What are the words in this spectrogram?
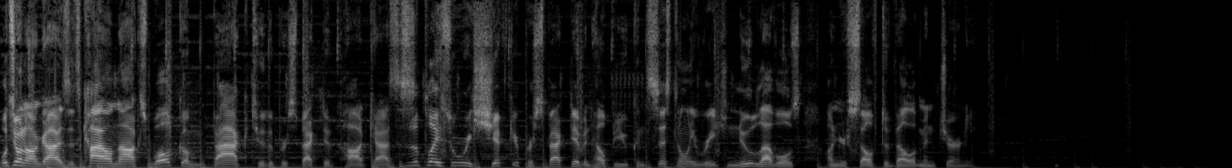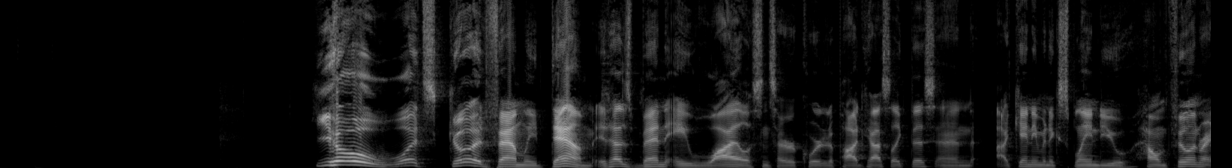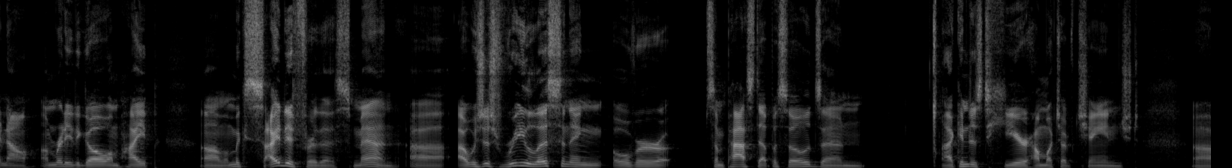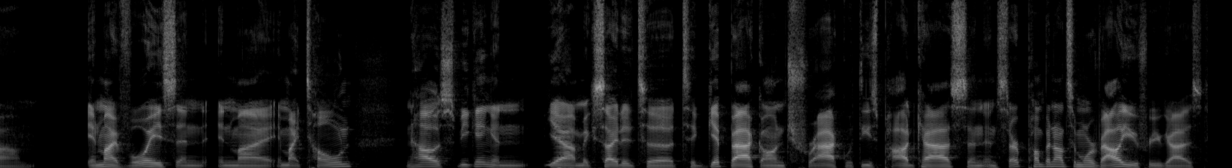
What's going on, guys? It's Kyle Knox. Welcome back to the Perspective Podcast. This is a place where we shift your perspective and help you consistently reach new levels on your self development journey. Yo, what's good, family? Damn, it has been a while since I recorded a podcast like this, and I can't even explain to you how I'm feeling right now. I'm ready to go, I'm hype. Um, I'm excited for this, man. Uh, I was just re-listening over some past episodes, and I can just hear how much I've changed um, in my voice and in my in my tone and how I was speaking. And yeah, I'm excited to to get back on track with these podcasts and, and start pumping out some more value for you guys.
